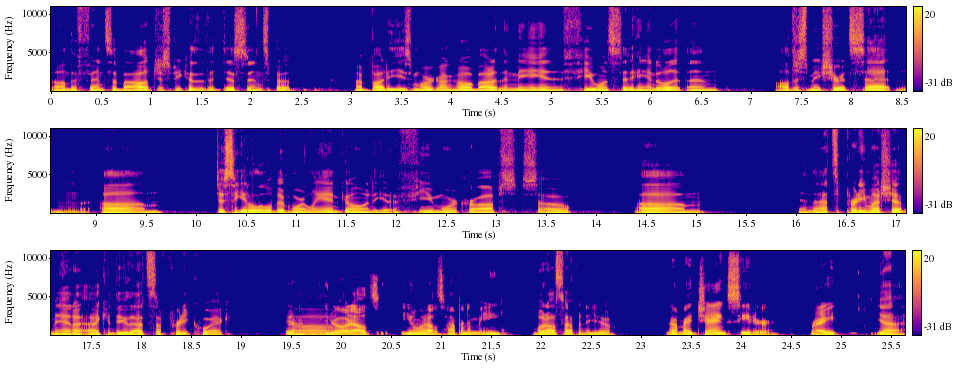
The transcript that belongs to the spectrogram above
on the fence about just because of the distance, but my buddy's more gung ho about it than me, and if he wants to handle it, then I'll just make sure it's set and um, just to get a little bit more land going to get a few more crops. So, um, and that's pretty much it, man. I, I can do that stuff pretty quick. Yeah. you know Um, what else? You know what else happened to me? What else happened to you? I got my Jang seeder, right? Yeah.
